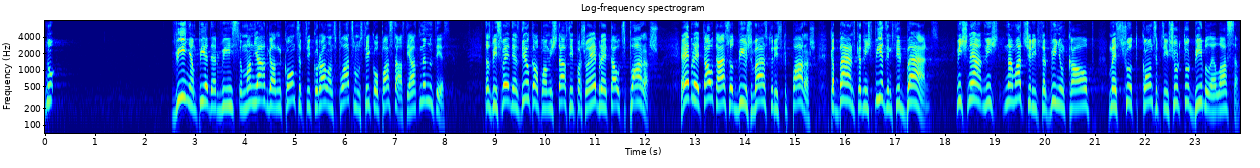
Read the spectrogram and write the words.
Nu, Viņam pieder viss, un man jāatgādina koncepcija, kur Alans Plats mums tikko pastāstīja. Atcerieties, Tas bija Svētdienas dievkalpojums. Viņš stāstīja par šo ebreju tautas parašu. Ebreju tautā esot bijuši vēsturiski paraši, ka bērns, kad viņš piedzimst, ir bērns. Viņš, ne, viņš nav atšķirības starp viņu un kalpu. Mēs šo koncepciju šur tur Bībelē lasām.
